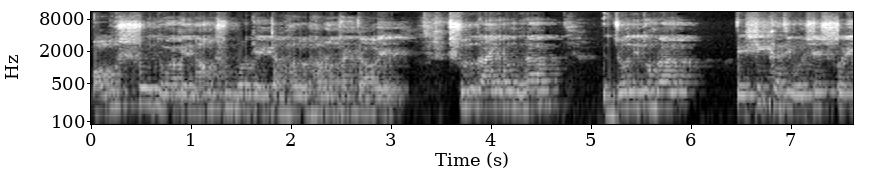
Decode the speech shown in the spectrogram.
অবশ্যই তোমাকে নাম সম্পর্কে একটা ভালো ধারণা থাকতে হবে। শুধু তাই বন্ধুরা, যদি তোমরা এই শিক্ষা জীবন শেষ করে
